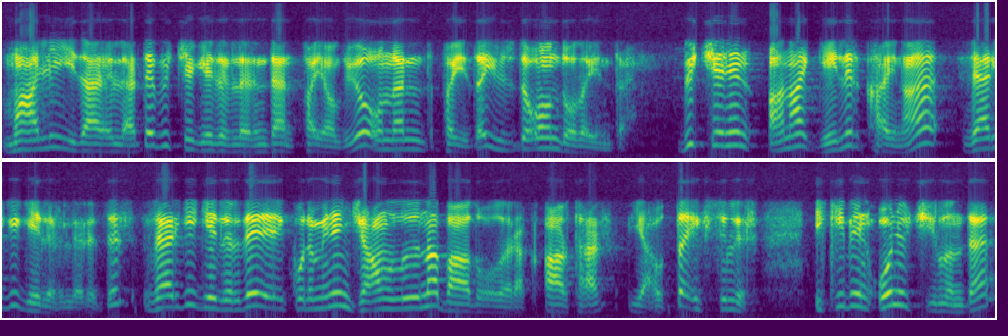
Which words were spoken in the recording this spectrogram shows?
Mali idarelerde bütçe gelirlerinden pay alıyor. Onların payı da %10 dolayında. Bütçenin ana gelir kaynağı vergi gelirleridir. Vergi geliri de ekonominin canlılığına bağlı olarak artar yahut da eksilir. 2013 yılında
